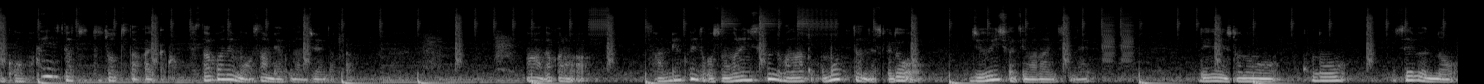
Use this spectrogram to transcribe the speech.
5倍じゃちょっとちょっと高いか。スタバでも370円だから。まあだから300円とかそのぐらいにしてくんのかなとか思ってたんですけど10円しか違わないんですよね。でねそのこのセブンの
